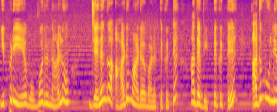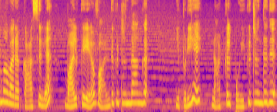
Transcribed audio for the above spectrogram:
இப்படியே ஒவ்வொரு நாளும் ஜனங்க ஆடு மாடை வளர்த்துக்கிட்டு அதை விட்டுக்கிட்டு அது மூலியமா வர காசுல வாழ்க்கைய வாழ்ந்துகிட்டு இருந்தாங்க. இப்படியே நாட்கள் போய்கிட்டு இருந்தது.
